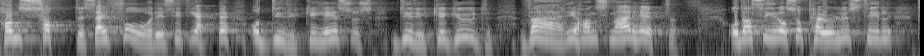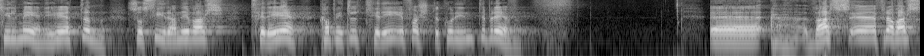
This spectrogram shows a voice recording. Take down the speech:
Han satte seg fore i sitt hjerte å dyrke Jesus, dyrke Gud, være i hans nærhet. Og Da sier også Paulus til, til menigheten så sier han i vers 3, kapittel 3 i 1. Korinterbrev. Eh, vers, eh, fra vers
